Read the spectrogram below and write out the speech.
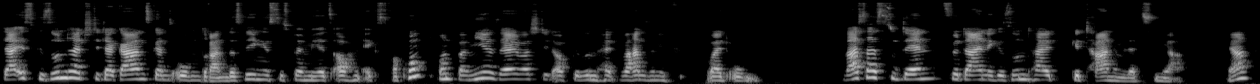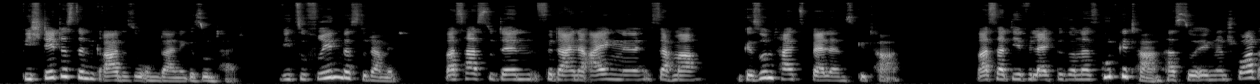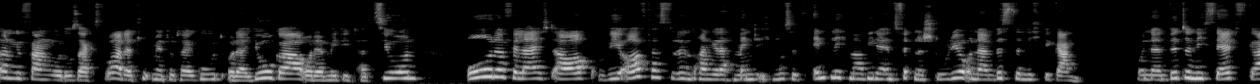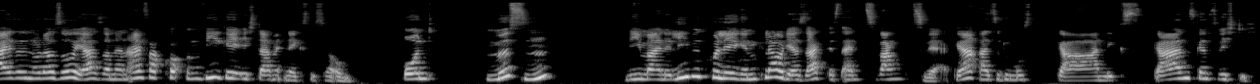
da ist Gesundheit steht da ganz, ganz oben dran. Deswegen ist es bei mir jetzt auch ein extra Punkt und bei mir selber steht auch Gesundheit wahnsinnig weit oben. Was hast du denn für deine Gesundheit getan im letzten Jahr? Ja? Wie steht es denn gerade so um deine Gesundheit? Wie zufrieden bist du damit? Was hast du denn für deine eigene, ich sag mal, Gesundheitsbalance getan? Was hat dir vielleicht besonders gut getan? Hast du irgendeinen Sport angefangen, wo du sagst, boah, der tut mir total gut? Oder Yoga oder Meditation? Oder vielleicht auch, wie oft hast du denn dran gedacht, Mensch, ich muss jetzt endlich mal wieder ins Fitnessstudio und dann bist du nicht gegangen. Und dann bitte nicht selbst geiseln oder so, ja, sondern einfach gucken, wie gehe ich damit nächstes Jahr um. Und müssen, wie meine liebe Kollegin Claudia sagt, ist ein Zwangswerk, ja. Also du musst gar nichts. Ganz, ganz wichtig.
